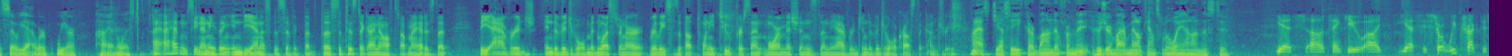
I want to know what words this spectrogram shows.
so, yeah, we're we are high on the list. I, I haven't seen anything Indiana specific, but the statistic I know off the top of my head is that the average individual Midwesterner releases about 22% more emissions than the average individual across the country. I want to ask Jesse Kharbanda from the Hoosier Environmental Council to weigh in on this, too. Yes, uh, thank you. Uh, yes, histor- we've tracked this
